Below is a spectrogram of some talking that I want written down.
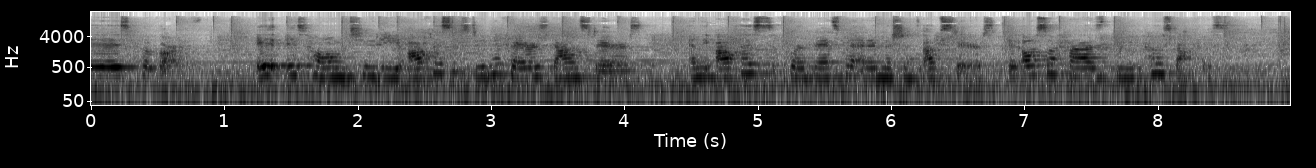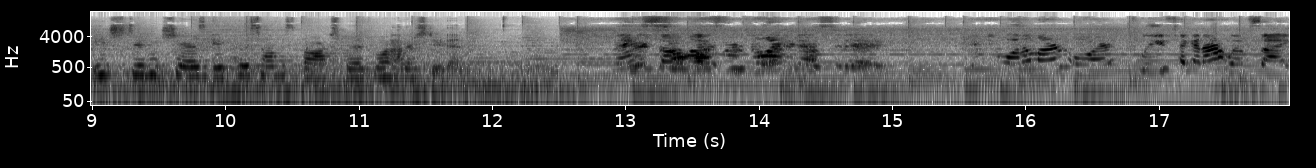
is Hogarth. It is home to the Office of Student Affairs downstairs and the Office for Advancement and Admissions upstairs. It also has the post office. Each student shares a post office box with one other student much for joining us today. If you want to learn more, please check out our website,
